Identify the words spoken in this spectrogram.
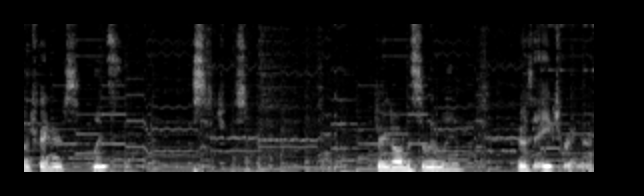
No trainers, please? Just, just straight on to Cerulean. There's a trainer.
